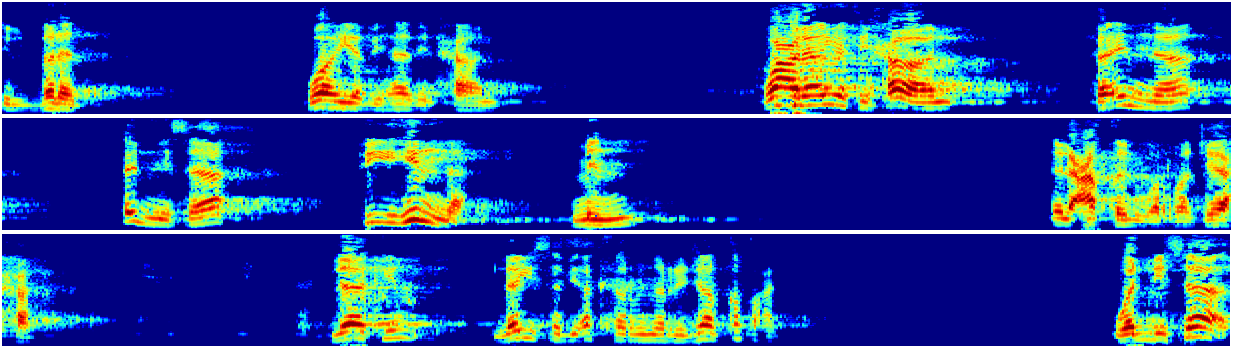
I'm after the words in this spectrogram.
البلد؟ وهي بهذه الحال. وعلى أية حال فإن النساء فيهن من العقل والرجاحة لكن ليس بأكثر من الرجال قطعا. والنساء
